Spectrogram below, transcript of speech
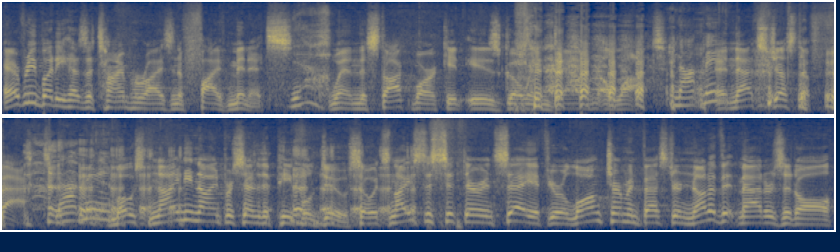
everybody has a time horizon of five minutes yeah. when the stock market is going down a lot. Not me. And that's just a fact. Not me. Most 99% of the people do. So it's nice to sit there and say, if you're a long term investor, none of it matters at all.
